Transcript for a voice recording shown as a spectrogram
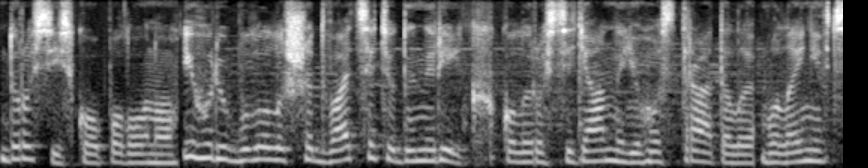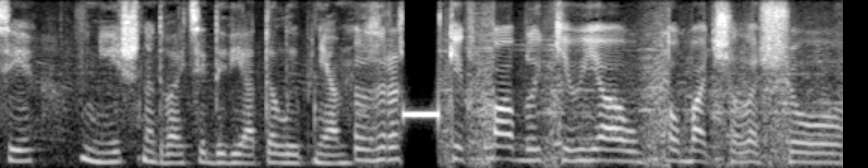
до російського полону. Ігорю було лише 21 рік, коли росіяни його стратили в Оленівці в ніч на 29 липня. З рашких пабликів я побачила, що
